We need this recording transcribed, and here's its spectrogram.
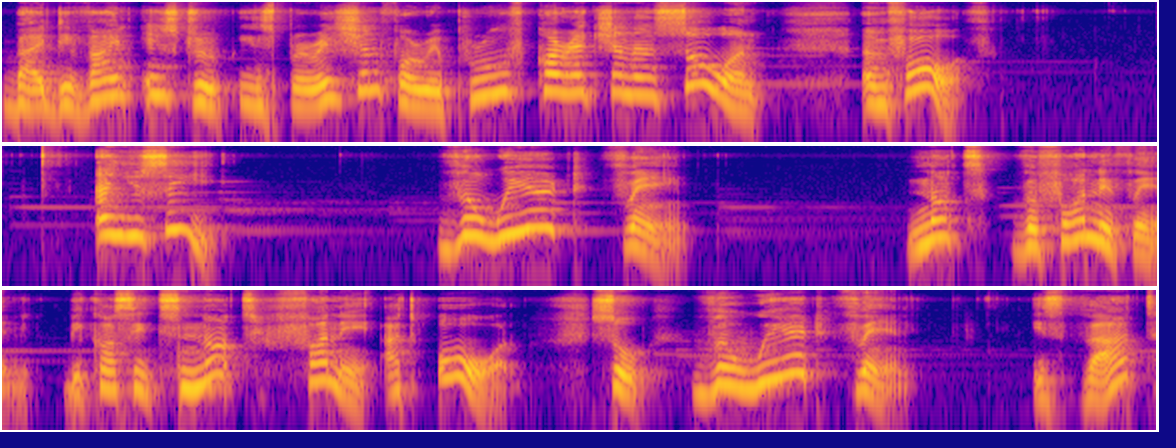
by divine instru- inspiration for reproof, correction, and so on and forth. And you see, the weird thing, not the funny thing, because it's not funny at all. So, the weird thing is that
